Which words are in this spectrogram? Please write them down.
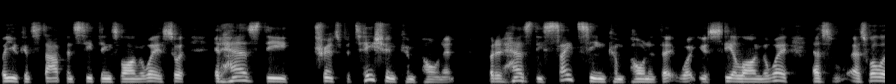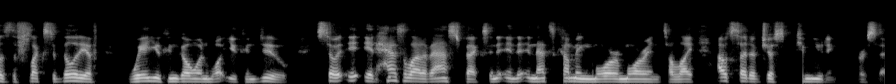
but you can stop and see things along the way. So it, it has the transportation component, but it has the sightseeing component that what you see along the way, as as well as the flexibility of where you can go and what you can do. So it, it has a lot of aspects, and, and, and that's coming more and more into light outside of just commuting per se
